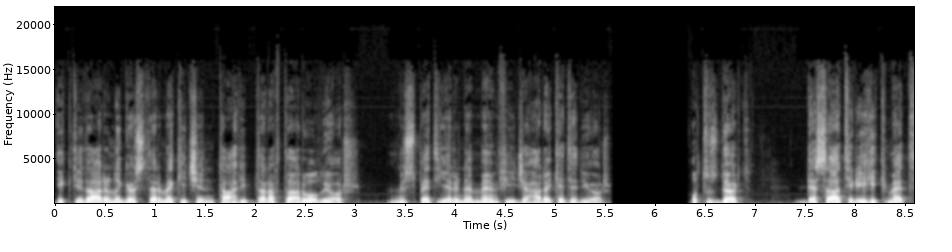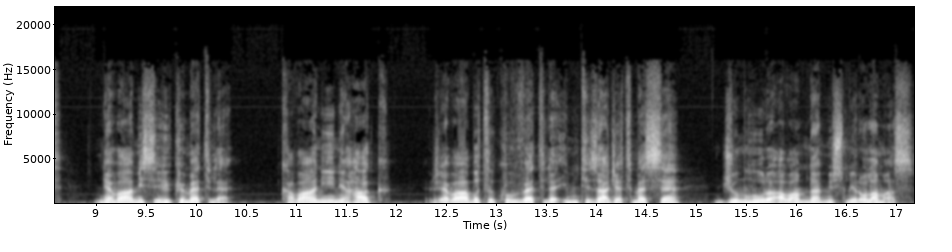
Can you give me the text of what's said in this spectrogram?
iktidarını göstermek için tahrip taraftarı oluyor. Müsbet yerine menfice hareket ediyor. 34. Desatiri hikmet, nevamisi hükümetle, kavanini hak, revabıtı kuvvetle imtizac etmezse, cumhur avamda müsmir olamaz.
